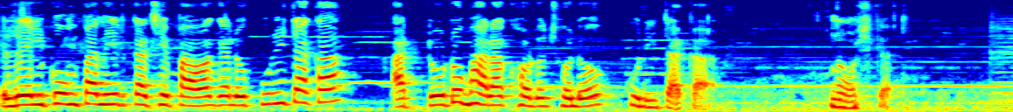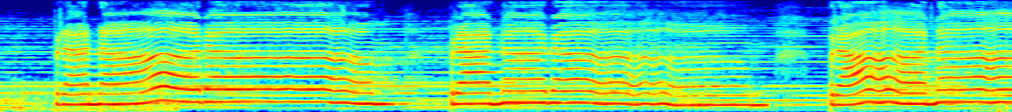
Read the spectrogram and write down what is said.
রেল কোম্পানির কাছে পাওয়া গেল কুড়ি টাকা আর টোটো ভাড়া খরচ হলো কুড়ি টাকা। নমস্কার। প্রাণারাম প্রাণারাম প্রাণারাম।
